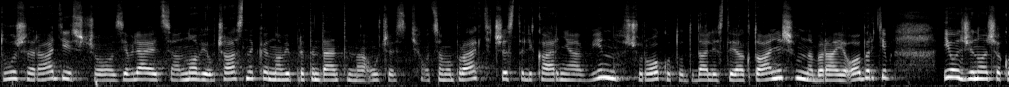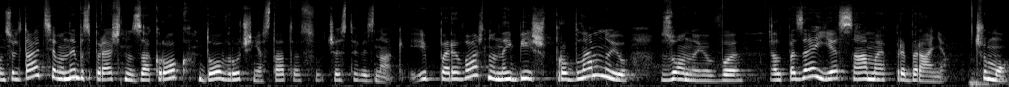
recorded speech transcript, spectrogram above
дуже раді, що з'являються нові учасники, нові претенденти на участь у цьому проєкті Чиста лікарня. Він щороку тут дедалі стає актуальнішим, набирає обертів. І от жіноча консультація, вони безперечно за крок до вручення статусу чистої відзнаки. І переважно найбільш проблемною зоною в ЛПЗ є саме прибирання. Чому?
